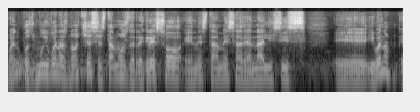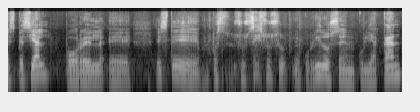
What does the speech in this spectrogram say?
Bueno, pues muy buenas noches. Estamos de regreso en esta mesa de análisis eh, y bueno, especial por el eh, este pues sucesos ocurridos en Culiacán.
